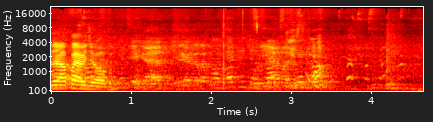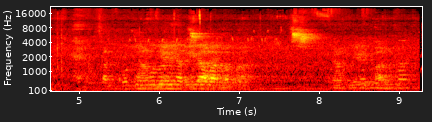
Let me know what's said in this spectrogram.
અડધો અપાવી જવાબ મારા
